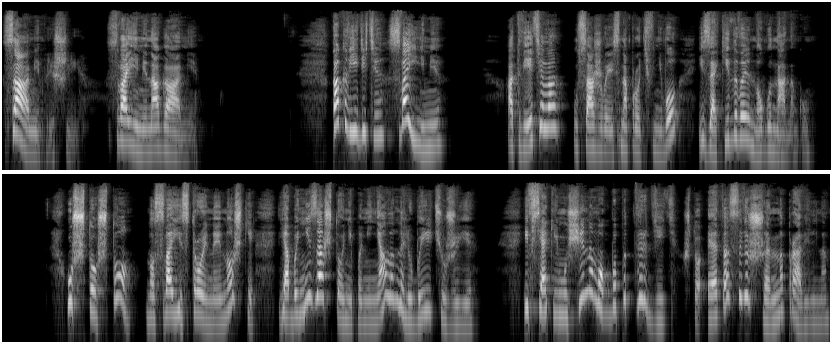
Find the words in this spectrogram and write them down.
«Сами пришли, своими ногами». «Как видите, своими», – ответила, усаживаясь напротив него – и закидывая ногу на ногу. Уж что-что, но свои стройные ножки я бы ни за что не поменяла на любые чужие. И всякий мужчина мог бы подтвердить, что это совершенно правильно.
